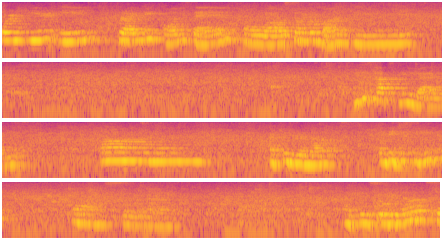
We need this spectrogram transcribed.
We're here in private onsen. Oh wow, so romantic. This is hot spring, guys. Um, I feel relaxed. And did you see? Oh, so nice. I feel so relaxed, so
